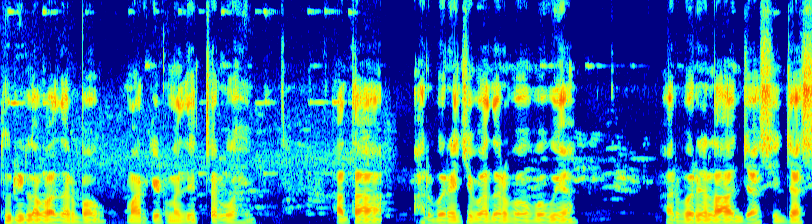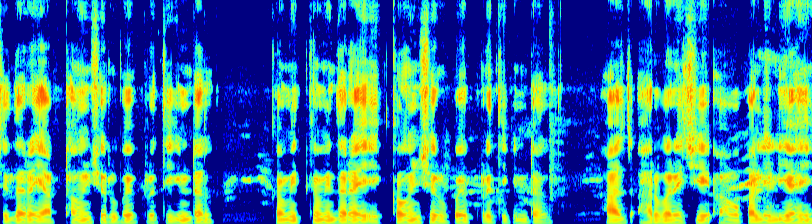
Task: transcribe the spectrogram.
तुरीला बाजारभाव मार्केटमध्ये चालू आहे. आता हरभऱ्याचे बाजारभाव बघूया. हरभऱ्याला जास्तीत जास्त दर आहे अठ्ठावन्नशे रुपये प्रति क्विंटल कमीत कमी दर आहे एक्कावन्नशे रुपये प्रति क्विंटल. आज हरभऱ्याची आवक आलेली आहे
